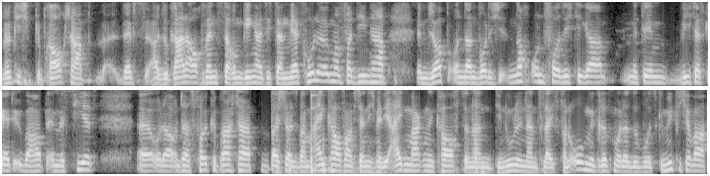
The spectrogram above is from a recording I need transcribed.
wirklich gebraucht habe. Selbst, also gerade auch wenn es darum ging, als ich dann mehr Kohle irgendwann verdient habe im Job und dann wurde ich noch unvorsichtiger mit dem, wie ich das Geld überhaupt investiert äh, oder unter das Volk gebracht habe. Beispielsweise beim Einkaufen habe ich dann nicht mehr die Eigenmarken gekauft, sondern die Nudeln dann vielleicht von oben gegriffen oder so, wo es gemütlicher war.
